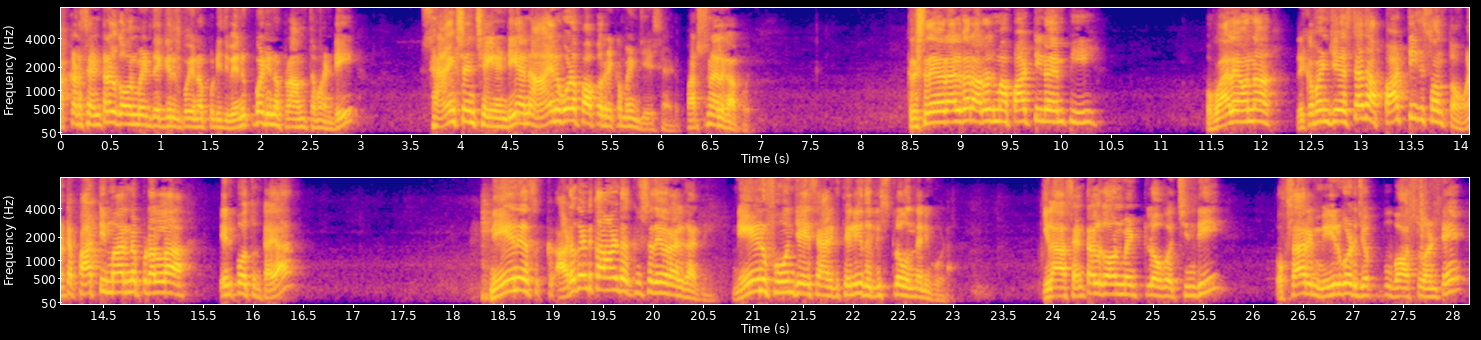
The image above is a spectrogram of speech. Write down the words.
అక్కడ సెంట్రల్ గవర్నమెంట్ దగ్గరికి పోయినప్పుడు ఇది వెనుకబడిన ప్రాంతం అండి. శాంక్షన్ చేయండి అని ఆయన కూడా పాపం రికమెండ్ చేశాడు పర్సనల్గా పోయి. కృష్ణదేవరాయలు గారు ఆ రోజు మా పార్టీలో ఎంపీ ఒకవేళ ఏమన్నా రికమెండ్ చేస్తే అది ఆ పార్టీకి సొంతం. అంటే పార్టీ మారినప్పుడల్లా వెళ్ళిపోతుంటాయా? నేను అడగండి కావాలంటే కృష్ణదేవరాయలు గారిని. నేను ఫోన్ చేసి ఆయనకి తెలియదు లిస్ట్లో ఉందని కూడా. ఇలా సెంట్రల్ గవర్నమెంట్లో వచ్చింది. ఒకసారి మీరు కూడా చెప్పు బాసు అంటే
